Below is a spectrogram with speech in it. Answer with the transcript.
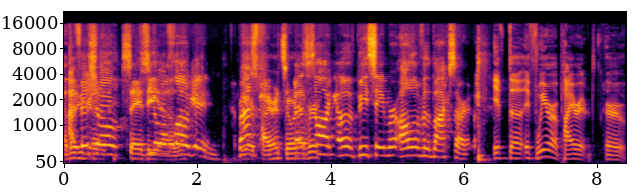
I thought you were Official gonna say the, seal uh, slogan. We Rasputin, pirates or whatever. best song of Beat Saber all over the box art. if the if we are a pirate or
